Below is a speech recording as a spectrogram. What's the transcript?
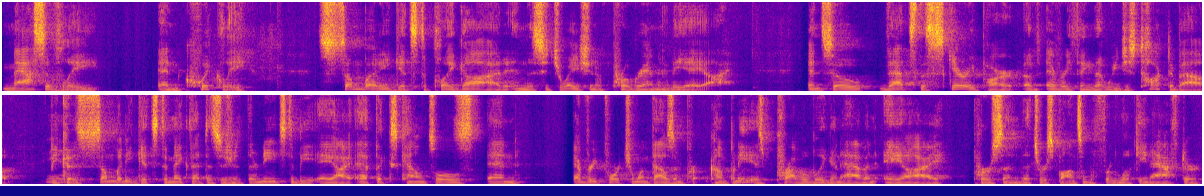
massively and quickly, somebody gets to play God in the situation of programming the AI. And so that's the scary part of everything that we just talked about because somebody gets to make that decision. There needs to be AI ethics councils and every Fortune 1000 pr- company is probably going to have an AI person that's responsible for looking after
